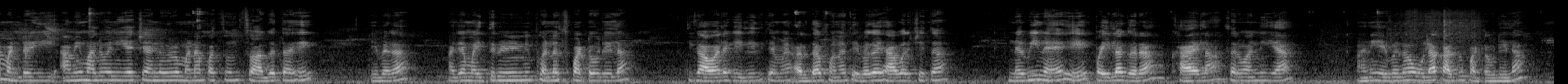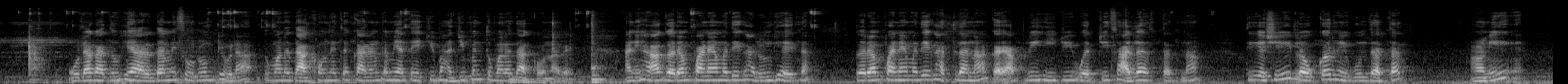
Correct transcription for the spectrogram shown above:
नमस्कार मंडळी आम्ही मालवणी या चॅनलवर मनापासून स्वागत आहे. हे बघा माझ्या मैत्रिणींनी फणस पाठवलेला. ती गावाला गेलेली त्यामुळे अर्धा फणस. हे बघा ह्या वर्षीचा नवीन आहे. हे पहिला गरा खायला सर्वांनी या. आणि हे बघा ओला काजू पाठवलेला. ओला काजू हे अर्धा मी सोडून ठेवला. तुम्हाला दाखवण्याचं कारण का मी आता याची भाजी पण तुम्हाला दाखवणार आहे. आणि हा गरम पाण्यामध्ये घालून घ्यायचा. गरम पाण्यामध्ये घातला ना काय आपली ही जी वरची सालं असतात ना ती अशी लवकर निघून जातात. आणि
